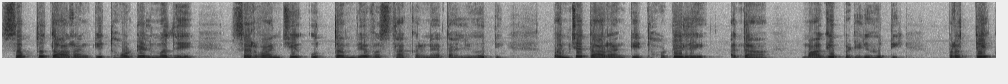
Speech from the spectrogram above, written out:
सप्ततारांकित हॉटेलमध्ये सर्वांची उत्तम व्यवस्था करण्यात आली होती. पंचतारांकित हॉटेले आता मागे पडली होती. प्रत्येक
